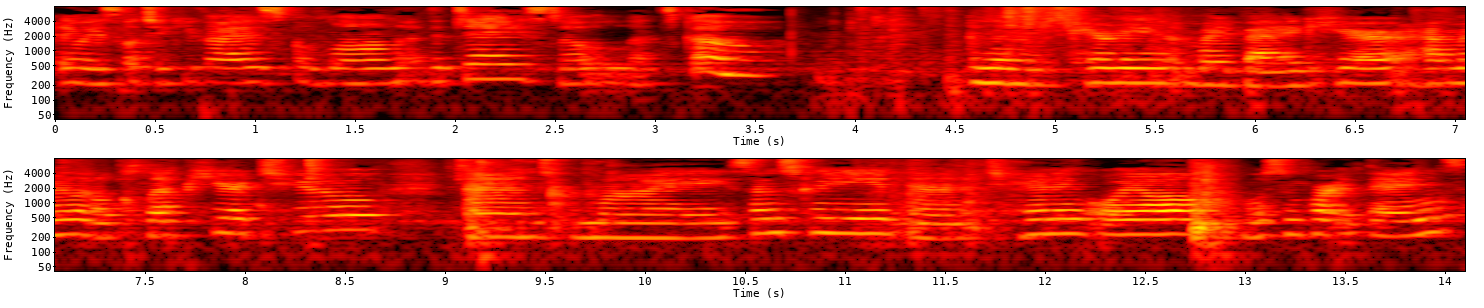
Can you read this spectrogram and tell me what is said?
anyways, I'll take you guys along the day, so let's go. And then I'm just carrying my bag here. I have my little clip here too and my sunscreen and tanning oil, most important things,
